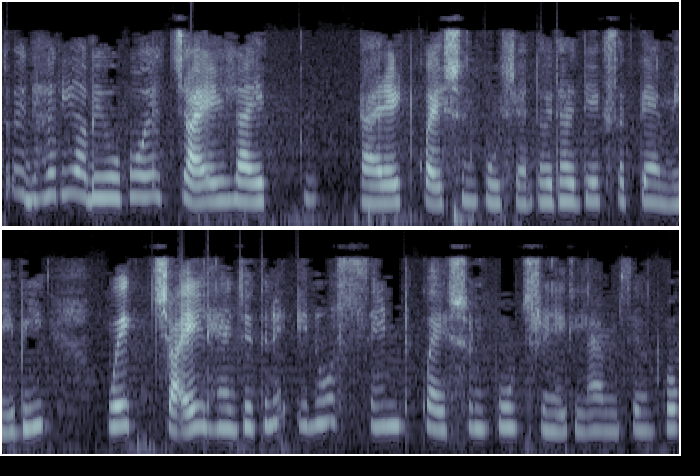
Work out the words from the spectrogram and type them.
तो इधर ही अभी वो चाइल्ड लाइक डायरेक्ट क्वेश्चन पूछ रहे हैं। तो इधर देख सकते हैं मे बी वो एक चाइल्ड हैं जो इतने इनोसेंट क्वेश्चन पूछ रहे हैं एक लैम से, उनको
